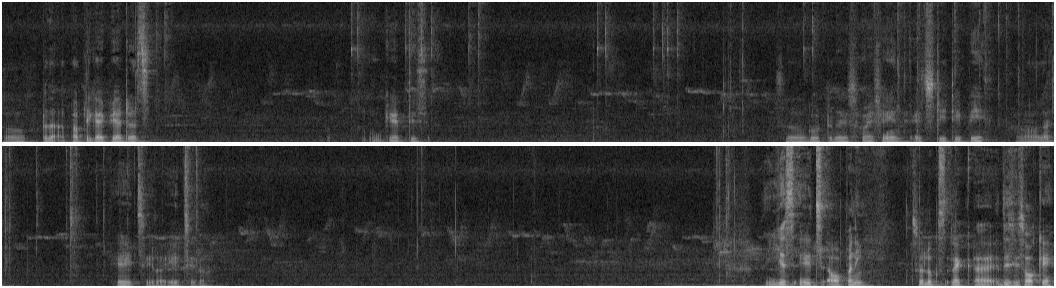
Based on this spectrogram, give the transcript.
So to the public ip address get this so go to this machine http all 8080 yes it's opening. So looks like uh, this is okay.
